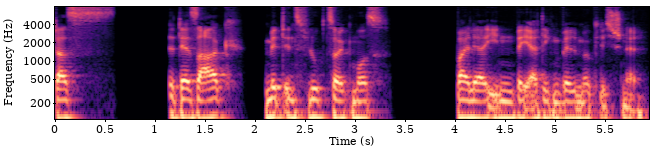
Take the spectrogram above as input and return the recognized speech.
dass der Sarg mit ins Flugzeug muss, weil er ihn beerdigen will, möglichst schnell.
